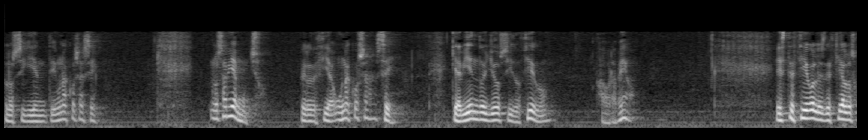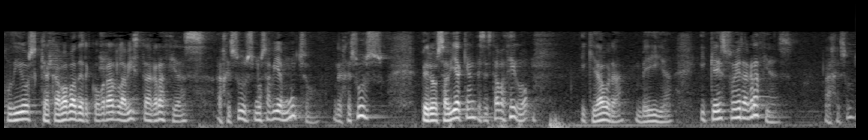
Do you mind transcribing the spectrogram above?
lo siguiente, una cosa sé, no sabía mucho, pero decía, una cosa sé, que habiendo yo sido ciego, ahora veo. Este ciego les decía a los judíos que acababa de recobrar la vista gracias a Jesús. No sabía mucho de Jesús, pero sabía que antes estaba ciego y que ahora veía y que eso era gracias a Jesús.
